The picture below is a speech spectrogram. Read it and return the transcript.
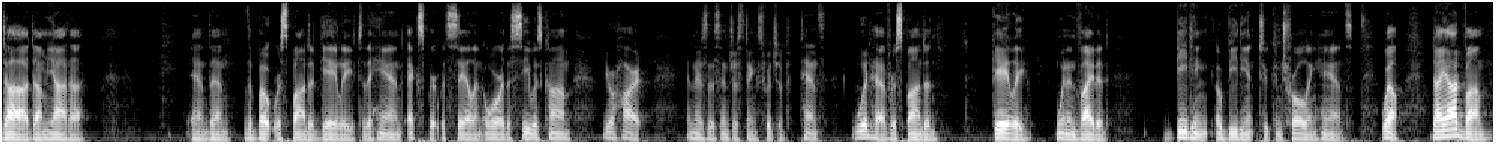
Da, Damyata. And then the boat responded gaily to the hand expert with sail and oar. The sea was calm. Your heart, and there's this interesting switch of tense, would have responded gaily when invited, beating obedient to controlling hands. Well, Dayadvam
